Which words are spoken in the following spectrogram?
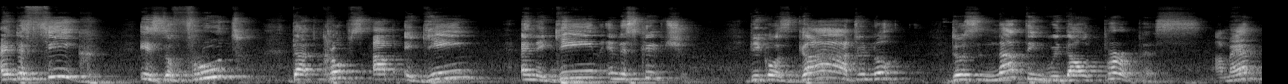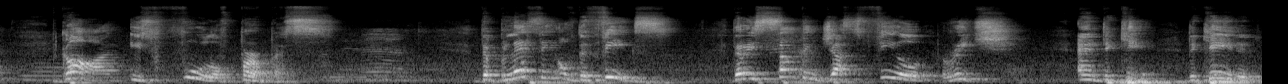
And the fig is the fruit that crops up again and again in the scripture. Because God do not, does nothing without purpose. Amen? God is full of purpose. Amen. The blessing of the figs, there is something just feel rich and decay, decayed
